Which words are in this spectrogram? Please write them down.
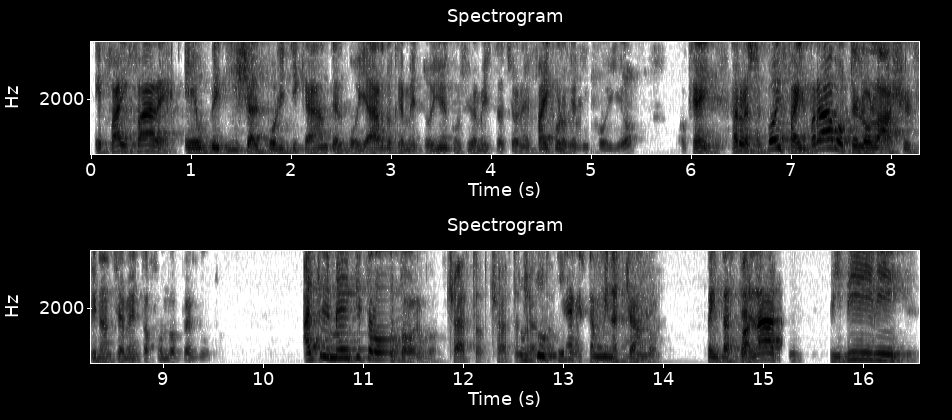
e fai fare e obbedisci al politicante, al boiardo che metto io in consiglio di amministrazione e fai quello che dico io, ok? Allora se poi fai il bravo te lo lascio il finanziamento a fondo perduto, altrimenti te lo tolgo. Certo, certo, Sono certo. tutti eh, che stanno minacciando, pentastellati, pidini,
